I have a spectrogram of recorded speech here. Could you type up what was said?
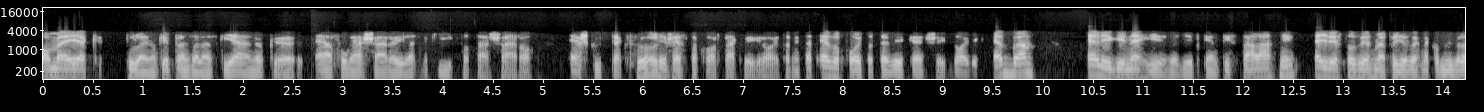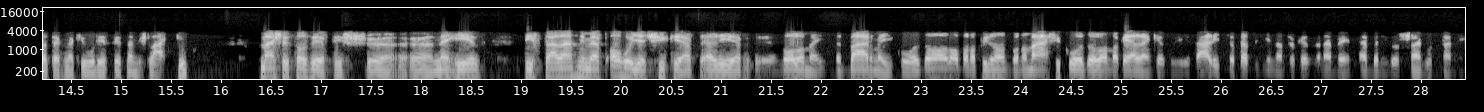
amelyek tulajdonképpen Zelenszky elnök elfogására, illetve kiiktatására esküdtek föl, és ezt akarták végrehajtani. Tehát ez a fajta tevékenység zajlik. Ebben eléggé nehéz egyébként tisztán látni. Egyrészt azért, mert hogy ezeknek a műveleteknek jó részét nem is látjuk. Másrészt azért is nehéz, tisztán látni, mert ahogy egy sikert elér valamelyik, tehát bármelyik oldal, abban a pillanatban a másik oldal annak ellenkezőjét állítja, tehát hogy innentől kezdve ebben, ebben igazságot tenni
